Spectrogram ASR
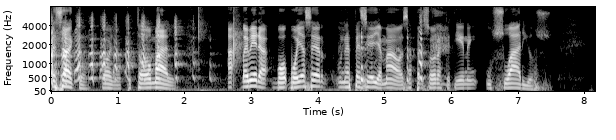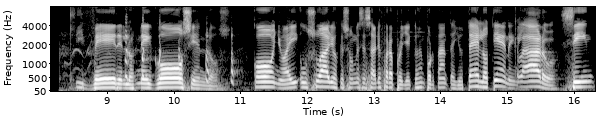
Exacto. Coño, que todo mal. Ah, pues mira, vo- voy a hacer una especie de llamado a esas personas que tienen usuarios. Libérenlos, negocienlos. Coño, hay usuarios que son necesarios para proyectos importantes y ustedes lo tienen Claro. sin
